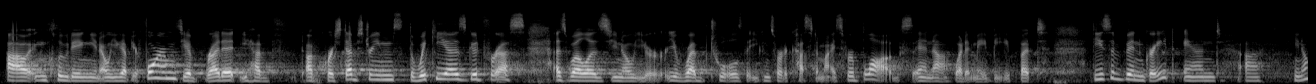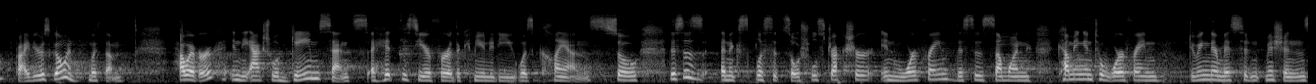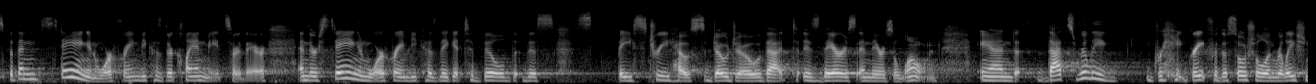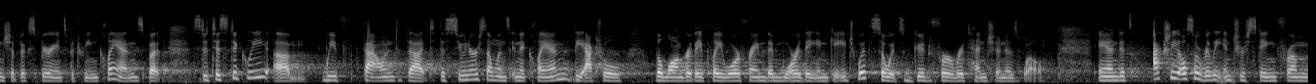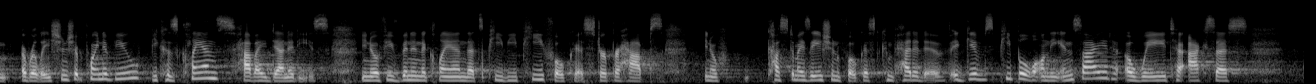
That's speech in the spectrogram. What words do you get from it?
uh, including, you know, you have your forums, you have Reddit, you have, of course, DevStreams. The Wikia is good for us, as well as, you know, your, your web tools that you can sort of customize for blogs and uh, what it may be. But these have been great, and, uh, you know, five years going with them. However, in the actual game sense, a hit this year for the community was clans. So this is an explicit social structure in Warframe. This is someone coming into Warframe, doing their missions, but then staying in Warframe because their clanmates are there. And they're staying in Warframe because they get to build this space treehouse dojo that is theirs and theirs alone. And that's really great, great for the social and relationship experience between clans, but statistically, um, we've found that the sooner someone's in a clan, the actual, the longer they play Warframe, the more they engage with, so it's good for retention as well. And it's actually also really interesting from a relationship point of view because clans have identities. You know, if you've been in a clan that's PvP focused or perhaps you know, customization focused, competitive, it gives people on the inside a way to access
